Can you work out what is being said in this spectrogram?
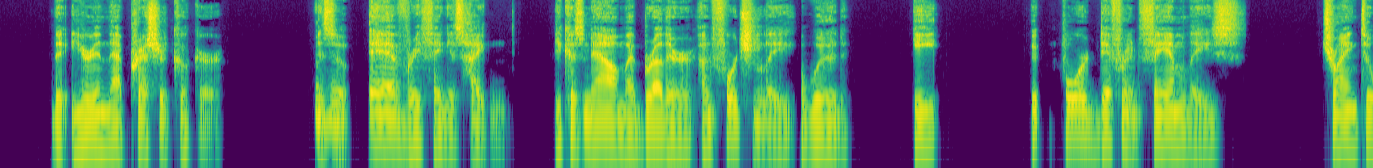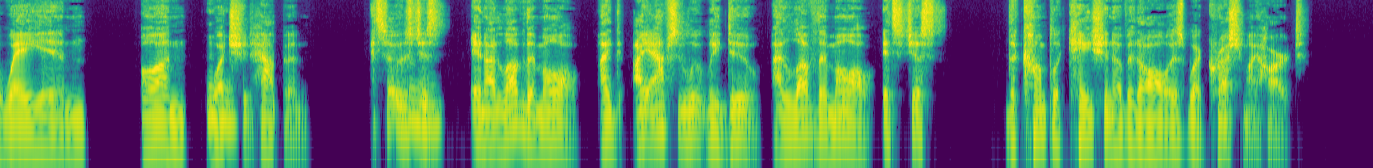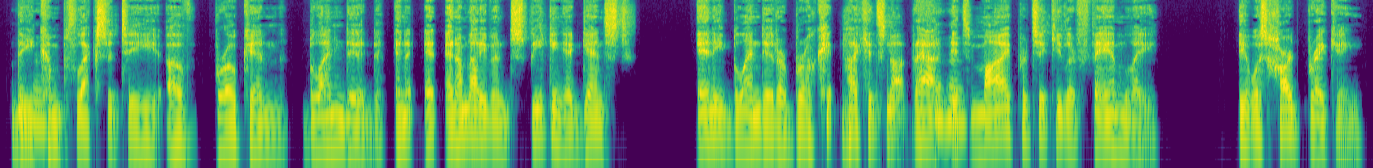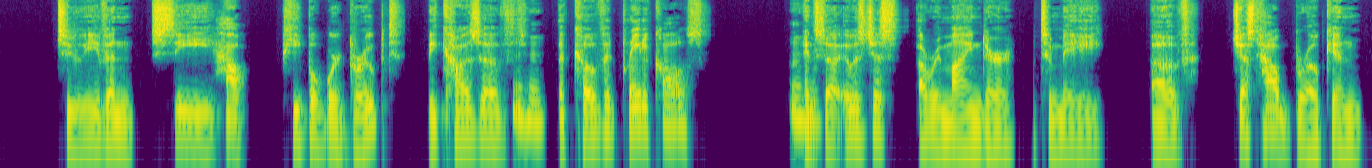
that you're in that pressure cooker and mm-hmm. so everything is heightened because now my brother, unfortunately, would he, four different families trying to weigh in on what Mhm. should happen. And so it was Mhm. just, and I love them all. I, I absolutely do. I love them all. It's just the complication of it all is what crushed my heart. The Mhm. complexity of broken, blended, and, and I'm not even speaking against any blended or broken. Like it's not that. Mhm. It's my particular family. It was heartbreaking to even see how people were grouped because of Mhm. the COVID protocols. Mhm. And so it was just a reminder to me of just how broken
